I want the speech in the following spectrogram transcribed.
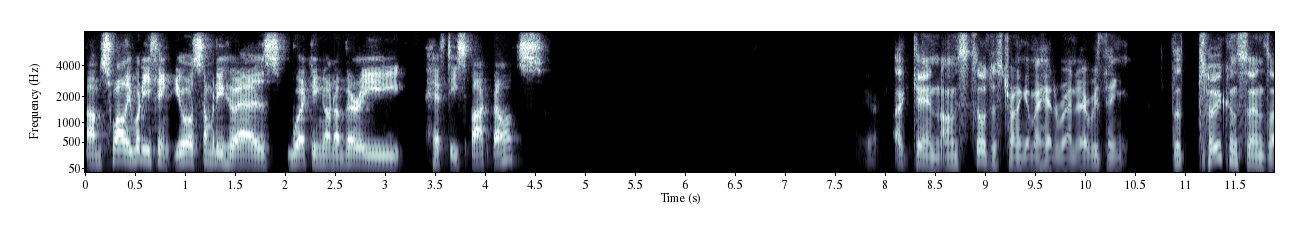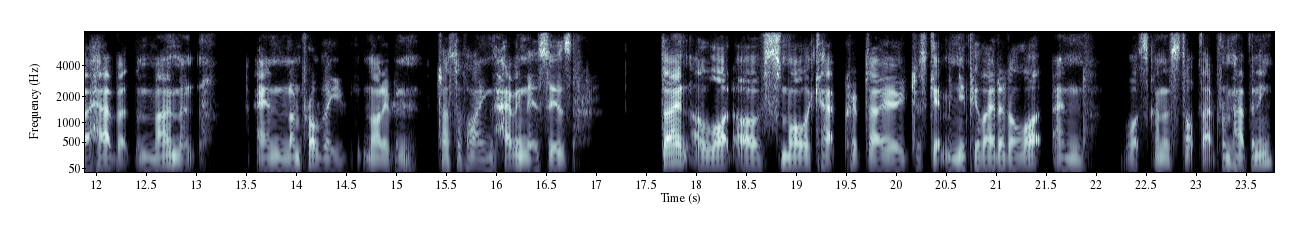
Um, Swally, what do you think? You're somebody who has working on a very hefty spark balance. Again, I'm still just trying to get my head around everything. The two concerns I have at the moment, and I'm probably not even justifying having this, is don't a lot of smaller cap crypto just get manipulated a lot? And what's going to stop that from happening?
